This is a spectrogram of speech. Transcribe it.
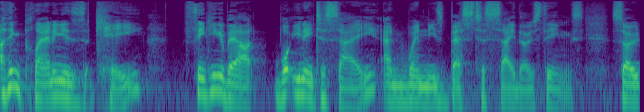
I think planning is key. Thinking about what you need to say and when is best to say those things. So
